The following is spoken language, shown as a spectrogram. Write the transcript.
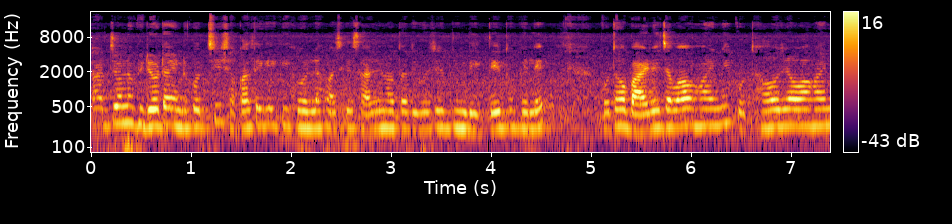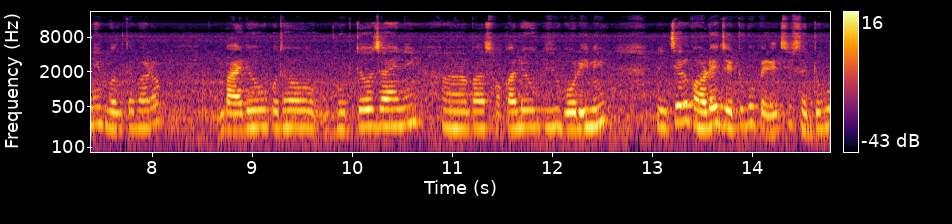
তার জন্য ভিডিওটা এন্ড করছি। সকাল থেকে কি করলাম? আজকে স্বাধীনতা দিবসের দিন দেখতেই তো পেলে। কোথাও বাইরে যাওয়াও হয়নি, কোথাও যাওয়া হয়নি বলতে পারো। বাইরেও কোথাও ঘুরতেও যায়নি বা সকালেও কিছু করিনি। নিজের ঘরে যেটুকু পেরেছি সেটুকু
